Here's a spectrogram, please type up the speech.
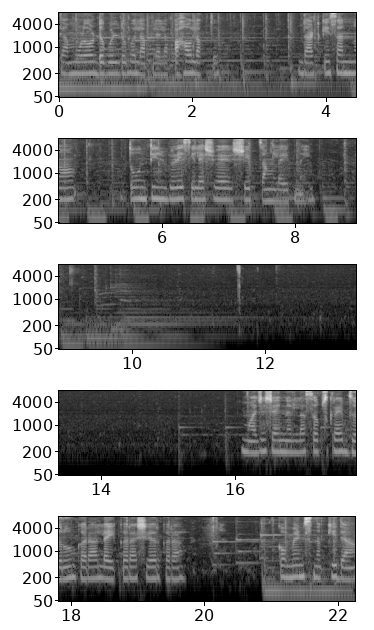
त्यामुळं डबल डबल आपल्याला पाहावं लागतं. दाट केसांना दोन तीन वेळेस केल्याशिवाय शेप चांगला येत नाही. माझ्या चॅनलला सबस्क्राईब जरूर करा लाईक करा शेअर करा. कमेंट्स नक्की द्या.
